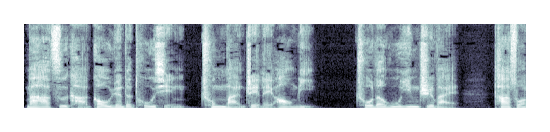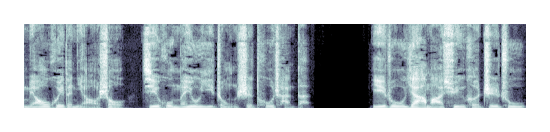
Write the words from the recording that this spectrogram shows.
纳兹卡高原的图形充满这类奥秘。除了乌鹰之外，他所描绘的鸟兽几乎没有一种是土产的，比如亚马逊和蜘蛛、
